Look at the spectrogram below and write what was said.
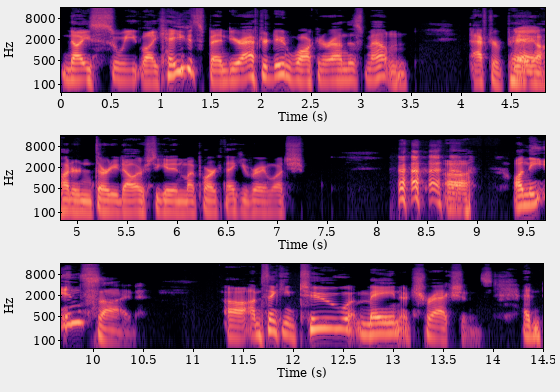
nice sweet like hey you could spend your afternoon walking around this mountain after paying Yeah. $130 to get in my park. Thank you very much. Uh, on the inside, uh, I'm thinking two main attractions. And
